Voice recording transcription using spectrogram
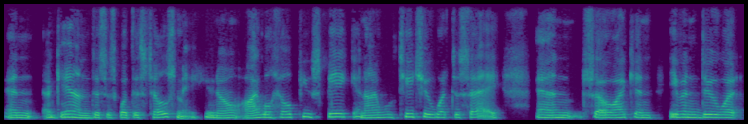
And again, this is what this tells me, you know, I will help you speak and I will teach you what to say. And so I can even do what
